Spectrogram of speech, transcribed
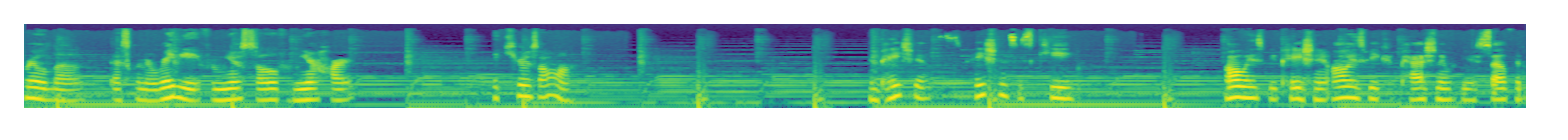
real love that's going to radiate from your soul, from your heart, it cures all. And patience. Patience is key. Always be patient, always be compassionate with yourself and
